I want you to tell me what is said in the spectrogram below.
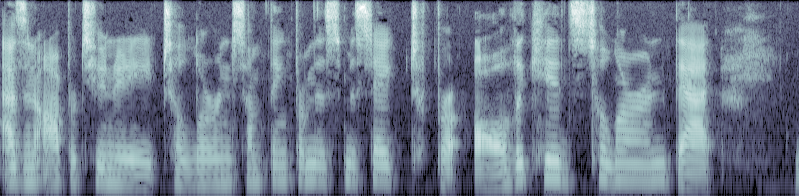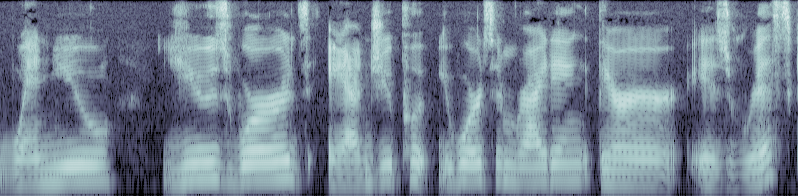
as an opportunity to learn something from this mistake, to, for all the kids to learn that when you use words and you put your words in writing, there is risk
